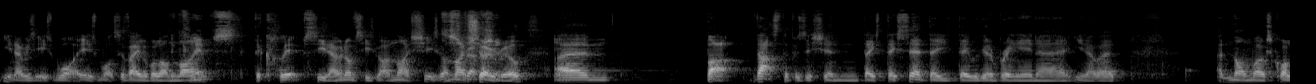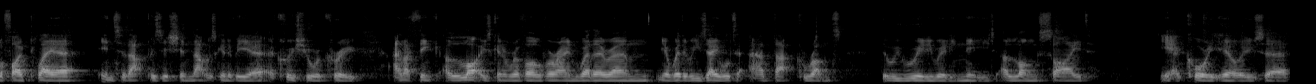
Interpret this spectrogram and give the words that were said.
you know, is, is what is what's available online. clips. The clips, you know, and obviously he's got a nice, he's got a nice show reel. Um, but that's the position they they said they, they were going to bring in a you know a a non Welsh qualified player into that position. That was going to be a, a crucial recruit, and I think a lot is going to revolve around whether um, you know whether he's able to add that grunt that we really really need alongside you know Yeah. Cory Hill, who's a,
